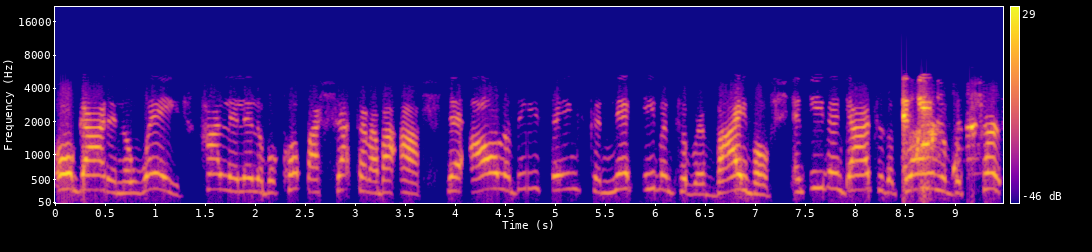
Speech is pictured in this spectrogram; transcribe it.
Oh God, in the way, hallelujah, ah, that all of these things connect even to revival and even, God, to the growing of the church.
